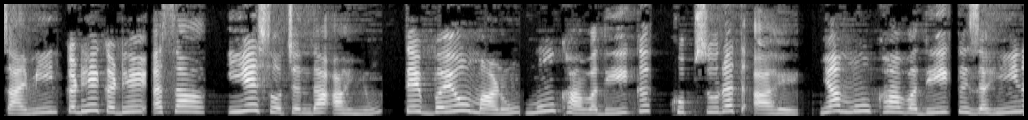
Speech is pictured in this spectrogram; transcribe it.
साइमी कॾहिं कॾहिं असां इएं सोचंदा आहियूं ॿियो माण्हू मूं खां वधीक ख़ूबसूरत आहे मूं खां वधीक ज़हीन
